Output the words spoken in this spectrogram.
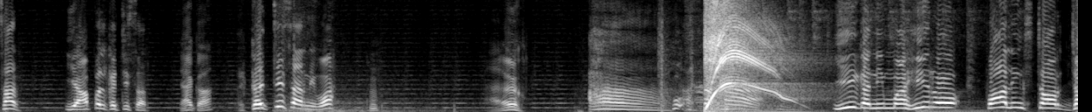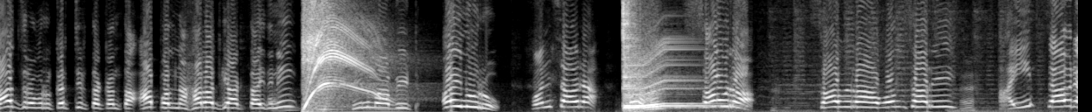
ಸರ್ ಈ ಆಪಲ್ ಕಚ್ಚಿ ಸರ್. ಯಾಕ? ಕಚ್ಚಿ ಸರ್ ನೀವು. ಆ. ಈಗ ನಿಮ್ಮ ಹೀರೋ ಫಾಲಿಂಗ್ ಸ್ಟಾರ್ ಜಾಜ್ರವರು ಕಚ್ಚಿರ್ತಕ್ಕಂಥ ಆಪಲ್ನ ಆಪಲ್ನ ಹರಾಜ್ಗೆ ಹಾಕ್ತಾ ಇದ್ದೀನಿ. ಸಿನಿಮಾ ಬೀಟ್ ಐನೂರು. ಒಂದ್ ಸಾವಿರ. ಸಾವಿರ. ಸಾವಿರ ಒಂದ್ ಸಾರಿ. ಐದ್ ಸಾವಿರ.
